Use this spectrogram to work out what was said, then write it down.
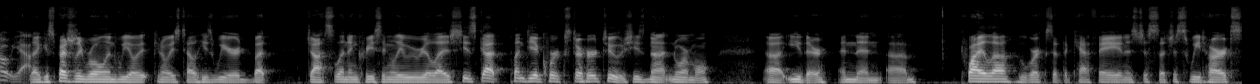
Oh yeah Like especially Roland, we always, can always tell he's weird, but Jocelyn, increasingly, we realize she's got plenty of quirks to her too. She's not normal uh, either. And then um, Twyla, who works at the cafe and is just such a sweetheart,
